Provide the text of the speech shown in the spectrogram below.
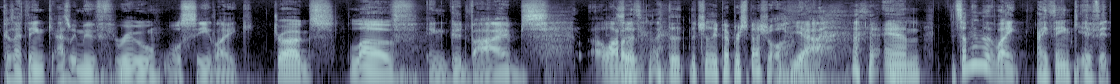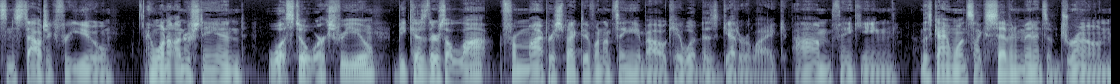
because I think as we move through, we'll see like drugs, love, and good vibes. A lot So of the the, the Chili Pepper special. yeah. and it's something that like I think if it's nostalgic for you, I want to understand what still works for you because there's a lot from my perspective when I'm thinking about okay, what does Getter like? I'm thinking this guy wants like 7 minutes of drone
